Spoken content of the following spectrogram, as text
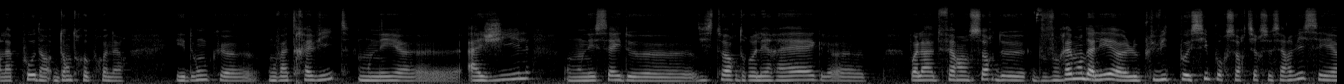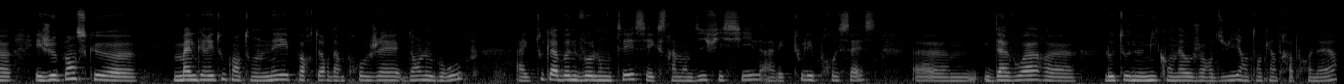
la peau d'entrepreneurs. Et donc, euh, on va très vite, on est agile, on essaye de distordre les règles, voilà, de faire en sorte de vraiment d'aller le plus vite possible pour sortir ce service. Et je pense que malgré tout, quand on est porteur d'un projet dans le groupe, avec toute la bonne volonté, c'est extrêmement difficile, avec tous les process, euh, d'avoir euh, l'autonomie qu'on a aujourd'hui en tant qu'intrapreneur,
